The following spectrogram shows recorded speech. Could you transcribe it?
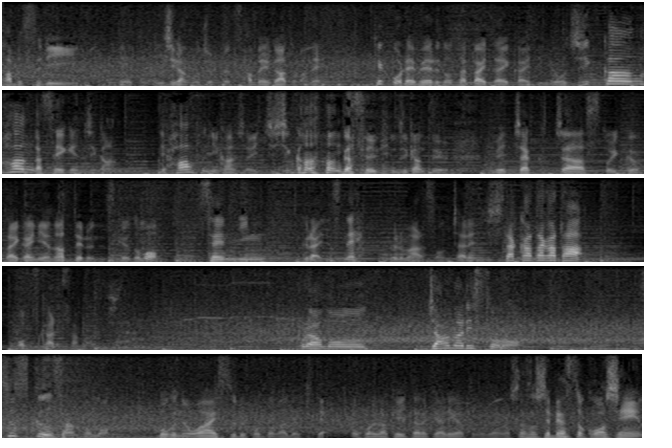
サブ3、えー、と2時間50分サブエガーとかね。結構レベルの高い大会で4時間半が制限時間。でハーフに関しては1時間半が制限時間というめちゃくちゃストイックな大会にはなってるんですけれども1000人ぐらいですね。フルマラソンチャレンジした方々お疲れ様でした。これあのジャーナリストのススくんさんとも僕にお会いすることができてお声掛けいただきありがとうございました。そしてベスト更新。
